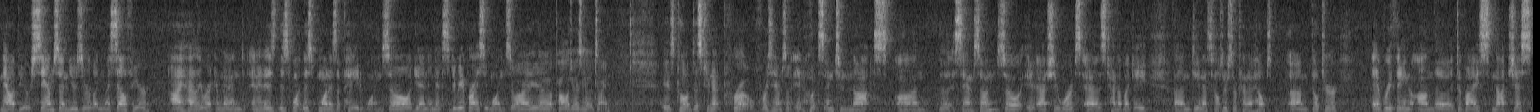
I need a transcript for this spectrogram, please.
Now, if you're a Samsung user like myself here, I highly recommend, and it is this one. This one is a paid one, so again, and it's to be a pricey one. So I uh, apologize ahead of time. It's called Disconnect Pro for Samsung. It hooks into Knox on the Samsung, so it actually works as kind of like a um, DNS filter. So it kind of helps um, filter everything on the device, not just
